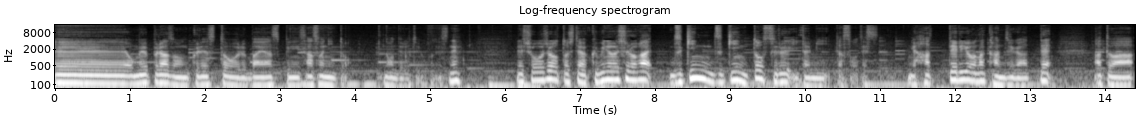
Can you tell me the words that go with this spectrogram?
えー、オメプラゾンクレストールバイアスピリンサソニンと飲んでるということですね。で症状としては首の後ろがズキンズキンとする痛みだそうです。で張ってるような感じがあってあとは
